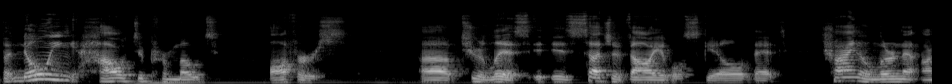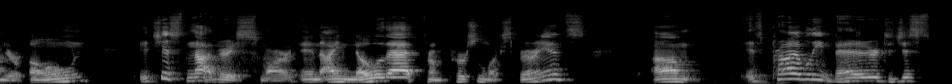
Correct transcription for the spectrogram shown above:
but knowing how to promote offers uh, to your list is such a valuable skill that trying to learn that on your own it's just not very smart. And i know that from personal experience. Um, it's probably better to just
